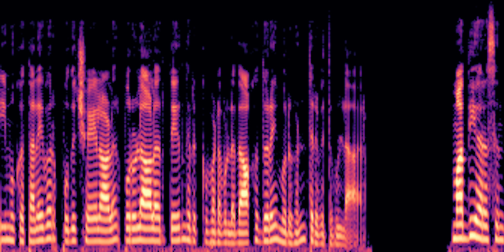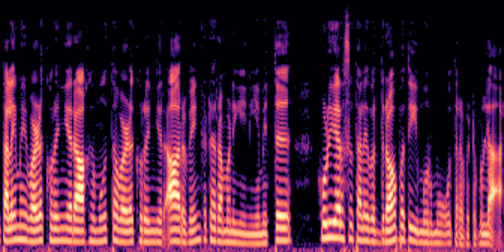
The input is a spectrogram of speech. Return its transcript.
திமுக தலைவர் பொதுச் செயலாளர் பொருளாளர் தேர்ந்தெடுக்கப்படவுள்ளதாக துரைமுருகன் தெரிவித்துள்ளார். மத்திய அரசின் தலைமை வழக்குரைஞராக மூத்த வழக்குரைஞர் ஆர். வெங்கடரமணியை நியமித்து குடியரசுத் தலைவர் திரௌபதி முர்மு உத்தரவிட்டுள்ளார்.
